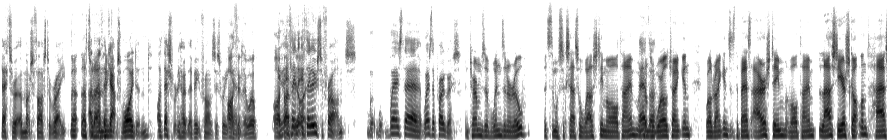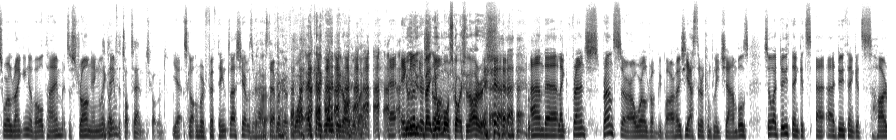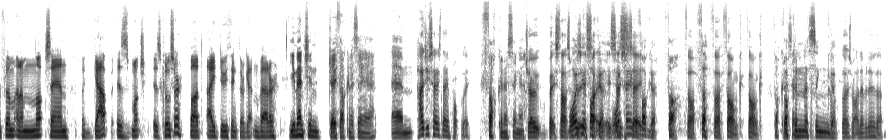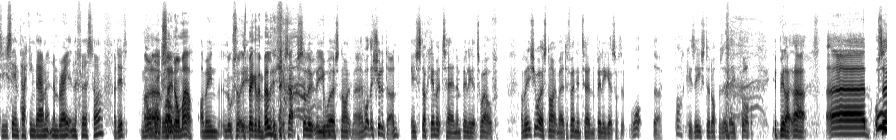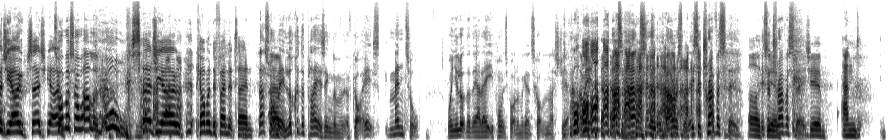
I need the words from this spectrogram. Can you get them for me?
better at a much faster rate, That, that's and, what I and the gap's widened? I desperately hope they beat France this weekend. I think they will. I If, if they, if they lose to France, wh- wh- where's their where's their progress? in terms of wins in a row, it's the most successful Welsh team of all time. In terms of world ranking, world rankings, it's the best Irish team of all time. Last year, Scotland highest world ranking of all time. It's a strong England team. They got team. into the top ten, Scotland. Yeah, Scotland were 15th last year. It was their I- highest I ever. think they've- Why, AK, why being horrible, mate? Uh, England you, are strong. you're more Scottish than Irish. and uh, like France, France are a world rugby powerhouse. Yes, they're a complete shambles. So I do think it's, uh, I do think it's hard for them. And I'm not saying the gap is much is closer, but I do think they're getting better. You mentioned Joe Cokanasiga. Um, How do you say his name properly? Thockner singer. Joe, but it starts Why with is he a it's like- fucker? It Why is says he to saying he's a say. fucker? Tho. Thoth, Th- th- thonk, thonk. Thockner singer. Fucking a singer. God blows me, I never knew that. Did you see him packing down at number eight in the first half? I did. Normal, Uh, say well, normal. I mean, It looks like it's bigger than Billy. it's absolutely your worst nightmare. What they should have done is stuck him at ten and Billy at twelve. I mean, it's your worst nightmare. Defending ten and Billy gets off. To, what the fuck is he stood opposite me for? You'd be like that. Uh, Sergio, Sergio, Tommaso Allan. Oh, Sergio, come and defend at ten. that's what Um, I mean. Look at the players England have got. It's mental. When you look that they had 80 points put on them against Scotland last year, I mean, that's an absolute embarrassment. It's a travesty. Oh, it's a travesty. Jim. And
